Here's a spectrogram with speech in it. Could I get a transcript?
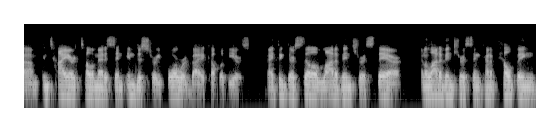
um, entire telemedicine industry forward by a couple of years. And I think there's still a lot of interest there and a lot of interest in kind of helping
